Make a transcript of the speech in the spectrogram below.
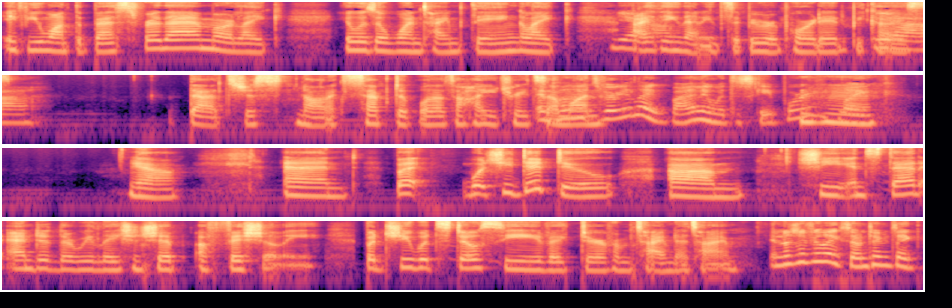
if you want the best for them or like it was a one time thing, like I think that needs to be reported because yeah, that's just not acceptable. That's not how you treat and someone. it's very like violent with the skateboard. Like, Yeah. And, but what she did do, um, she instead ended the relationship officially, but she would still see Victor from time to time. and also feel like sometimes like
